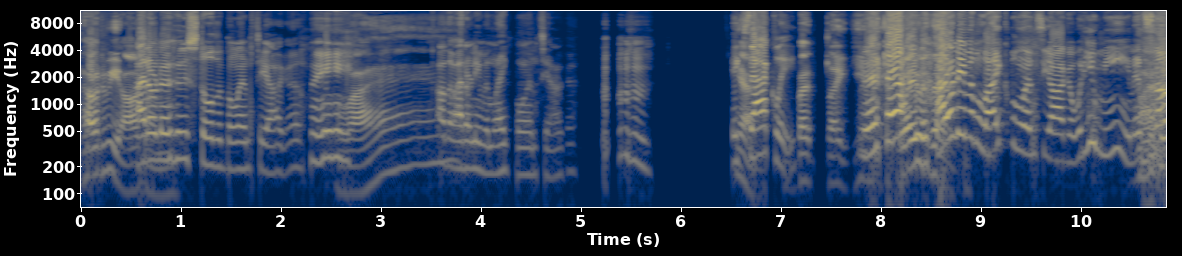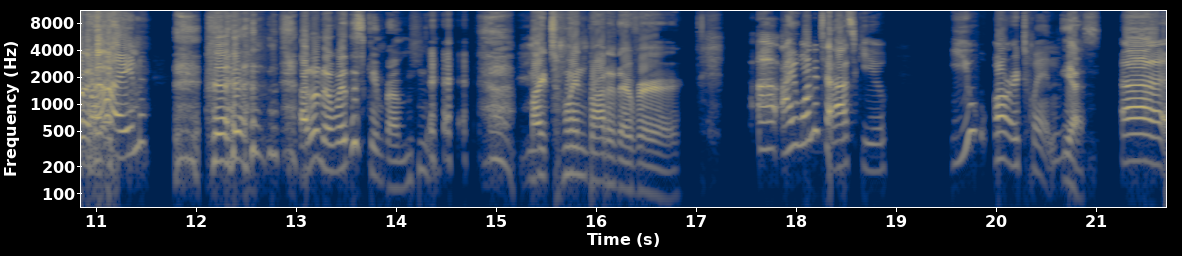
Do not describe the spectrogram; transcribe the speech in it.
that would be awesome. I don't know who stole the Balenciaga. What? Although I don't even like Balenciaga. exactly. But like you away with it. I don't even like Balenciaga. What do you mean? It's not mine. I don't know where this came from. My twin brought it over. Uh, I wanted to ask you. You are a twin. Yes. Uh,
